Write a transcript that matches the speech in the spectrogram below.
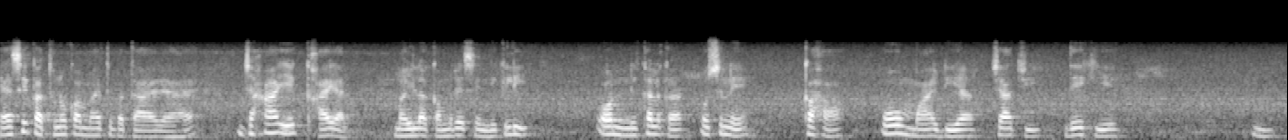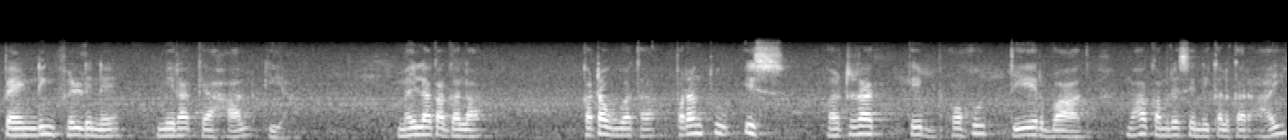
ऐसे कथनों का महत्व बताया गया है, जहाँ एक घायल महिला कमरे से निकली और निकलकर उसने कहा ओ माय डियर चाची, देखिए पेंडिंग फ़ील्ड ने मेरा क्या हाल किया? महिला का गला कटा हुआ था, परंतु इस घटना के बहुत देर बाद वह कमरे से निकलकर आई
